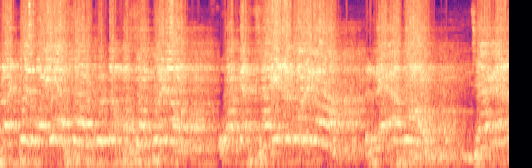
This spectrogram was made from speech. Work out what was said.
ప్రతి వైఎస్ఆర్ కుటుంబ సభ్యుడు ఒక సైనికుడిగా రేపు జగన్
